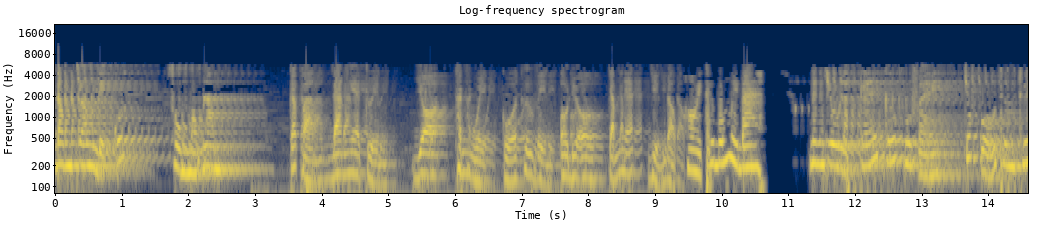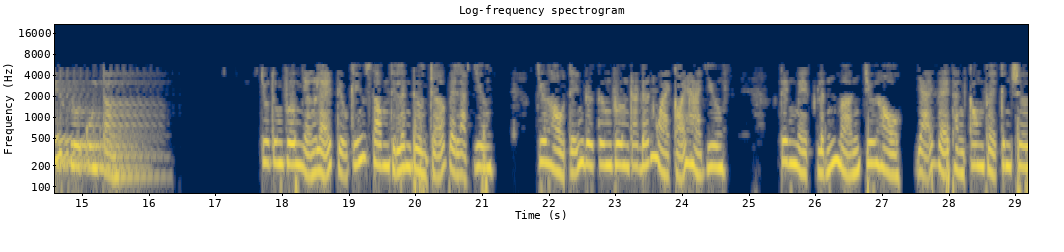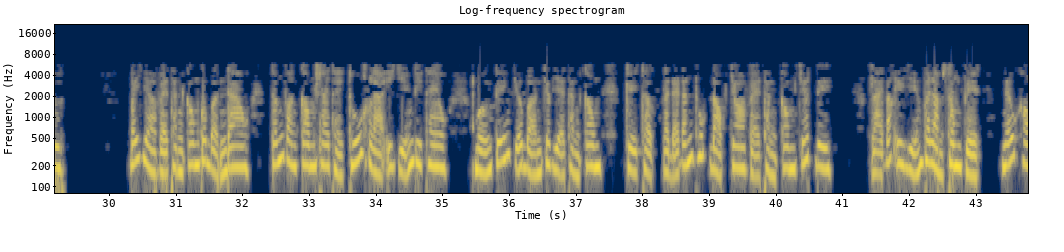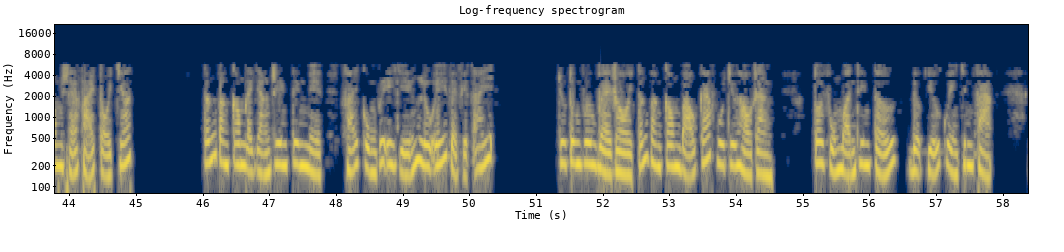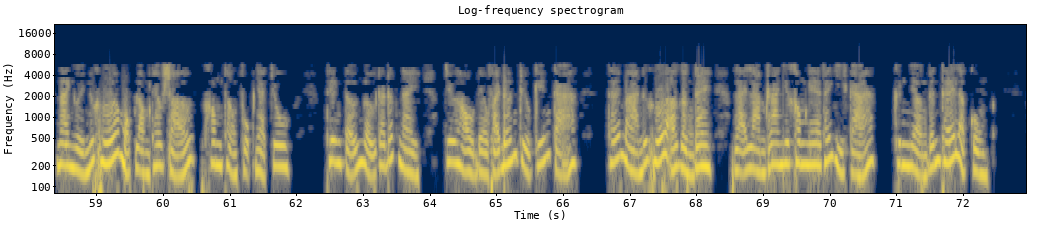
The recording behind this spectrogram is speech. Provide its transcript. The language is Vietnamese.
Đông Châu Liệt Quốc Phùng Mộng Long Các bạn đang nghe truyện do Thanh Nguyệt của Thư viện audio.net diễn đọc Hồi thứ 43 Ninh Du lập kế cứu vua vệ Chúc vũ thương thuyết lui quân tần Chu Tương Vương nhận lễ tiểu kiến xong thì lên đường trở về Lạc Dương. Chư hầu tiễn đưa Tương Vương ra đến ngoài cõi Hà Dương. Tiên miệt lĩnh mệnh chư hầu giải vệ thành công về kinh sư. Bấy giờ vệ thành công có bệnh đau, Tấn Văn Công sai thầy thuốc là y diễn đi theo, mượn tiếng chữa bệnh cho vệ thành công, kỳ thật là để đánh thuốc độc cho vệ thành công chết đi. Lại bắt y diễn phải làm xong việc, nếu không sẽ phải tội chết. Tấn Văn Công lại dặn riêng tiên miệt phải cùng với y diễn lưu ý về việc ấy. Chu Tuân Vương về rồi, Tấn Văn Công bảo các vua chư hầu rằng, tôi phụng mệnh thiên tử, được giữ quyền chinh phạt, nay người nước hứa một lòng theo sở, không thần phục nhà Chu. Thiên tử ngự ra đất này, chư hầu đều phải đến triều kiến cả, thế mà nước hứa ở gần đây lại làm ra như không nghe thấy gì cả, kinh nhận đến thế là cùng.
